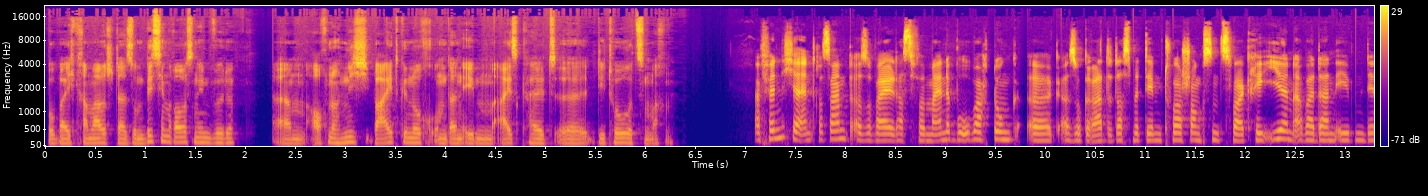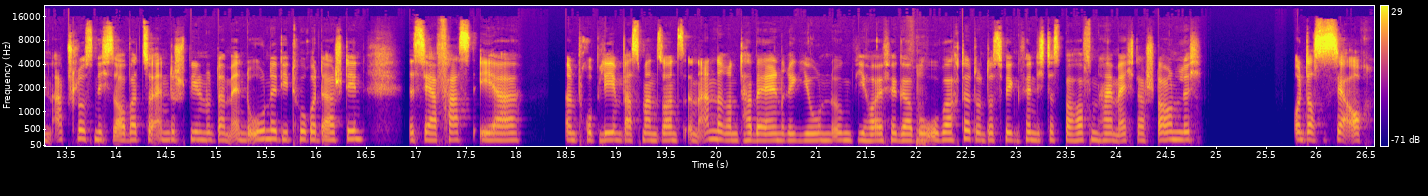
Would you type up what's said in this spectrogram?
wobei ich Kramaric da so ein bisschen rausnehmen würde, ähm, auch noch nicht weit genug, um dann eben eiskalt äh, die Tore zu machen. Finde ich ja interessant, also weil das für meine Beobachtung, äh, also gerade das mit dem Torchancen zwar kreieren, aber dann eben den Abschluss nicht sauber zu Ende spielen und am Ende ohne die Tore dastehen, ist ja fast eher ein Problem, was man sonst in anderen Tabellenregionen irgendwie häufiger hm. beobachtet. Und deswegen finde ich das bei Hoffenheim echt erstaunlich. Und das ist ja auch,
